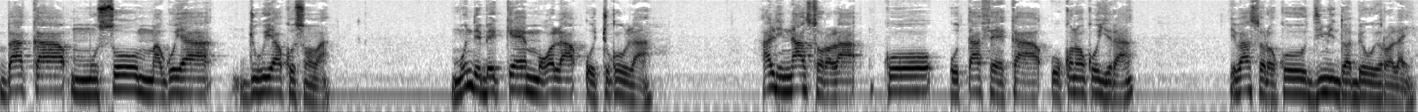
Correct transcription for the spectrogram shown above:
b'a ka muso magoya juguya kosɔn wa mun de bɛ kɛ mɔgɔ la o cogow la hali n'a sɔrɔla ko u t'a fɛ ka u kɔnɔko jira i b'a sɔrɔ ko dimi dɔ bɛ o yɔrɔ la yen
